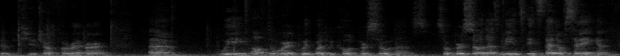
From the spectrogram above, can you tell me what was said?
the Future of Forever. Um, we often work with what we call personas. So personas means instead of saying an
